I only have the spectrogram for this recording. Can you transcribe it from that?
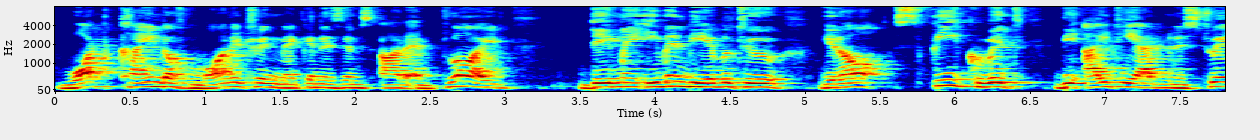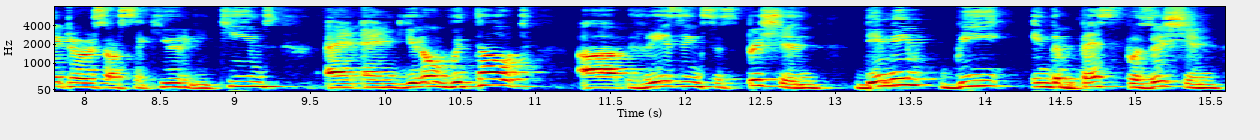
what kind of monitoring mechanisms are employed. They may even be able to, you know, speak with the IT administrators or security teams and, and you know, without uh, raising suspicion, they may be in the best position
